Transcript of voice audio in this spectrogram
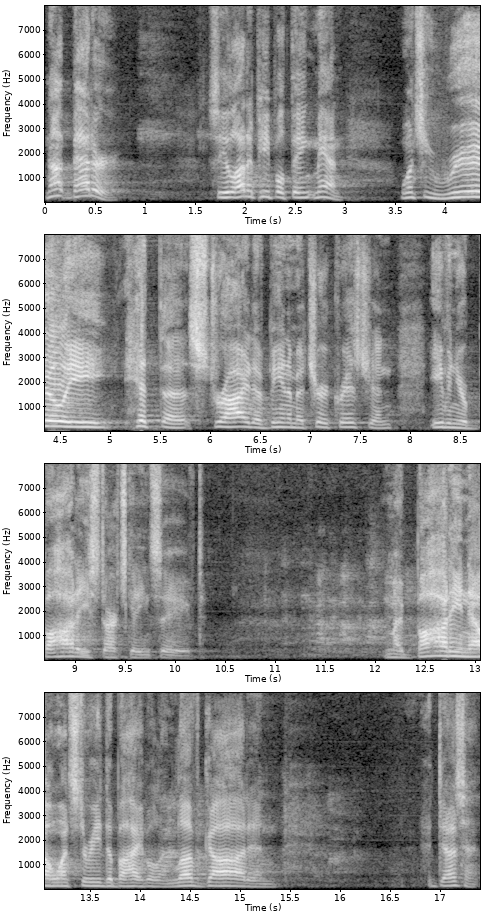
not better. See, a lot of people think, man, once you really hit the stride of being a mature Christian, even your body starts getting saved. My body now wants to read the Bible and love God, and it doesn't.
